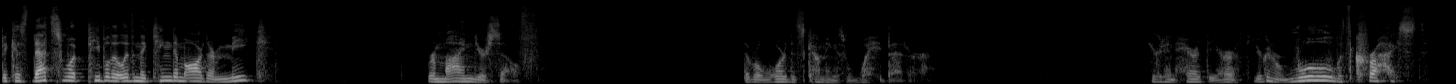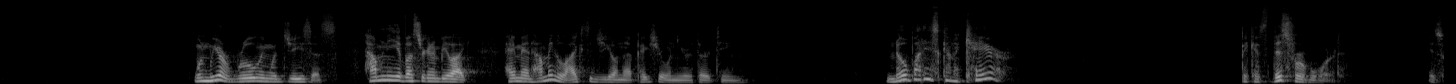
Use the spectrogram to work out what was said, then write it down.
because that's what people that live in the kingdom are. They're meek. Remind yourself the reward that's coming is way better. You're going to inherit the earth, you're going to rule with Christ. When we are ruling with Jesus, how many of us are going to be like, hey man, how many likes did you get on that picture when you were 13? Nobody's going to care because this reward is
